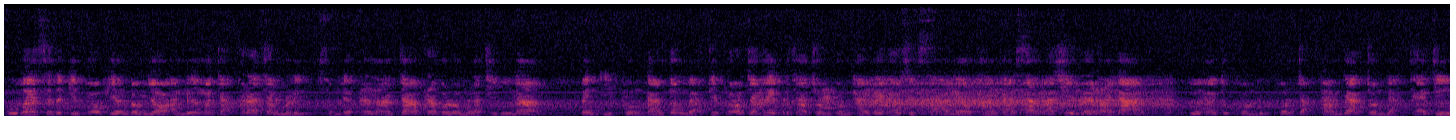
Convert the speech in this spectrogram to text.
หมู่บ้านเศรษฐกิจพอเพียงดงยออันเนื่องมาจากพระราชดำริสมเด็จพระนางเจ้าพระบรมราชินีนาถเป็นอีกโครงการต้นแบบที่พร้อมจะให้ประชาชนคนไทยได้เข้าศึกษาแนวทางการสร้างอาชีพและรายได้ เพื่อให้ทุกคนหลุดพ้นจากความยากจนอย่างแท้จริง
